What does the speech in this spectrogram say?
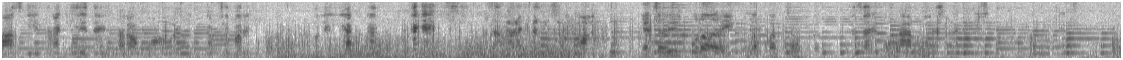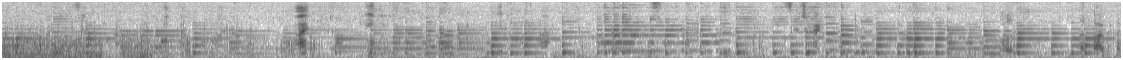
মাছ নিয়ে তারা কিনে দেয়, তারাও বড় ব্যবসা করে মানে একটা থেকে আরেকটা জিনিস একটু বলেন তো, এছাড়াই পোনা, এই পোনা ফাঁকটা পোনা। বেচারি পোনা পয়সা টাকা বেশি হয় এই নিয়ে। এই পোনা ষাট টাকা। আর বাগদা,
